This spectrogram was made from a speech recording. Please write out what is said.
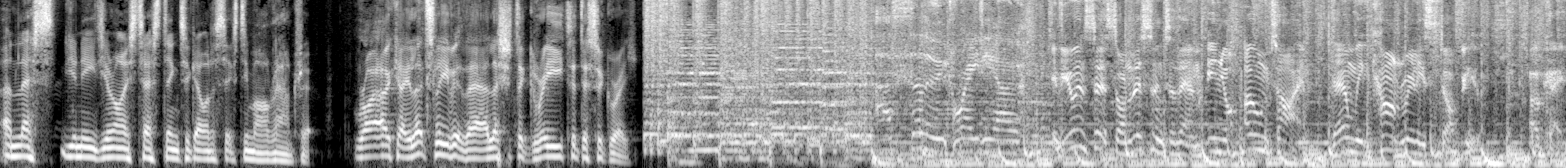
unless you need your eyes testing to go on a 60 mile round trip. Right, okay, let's leave it there. Let's just agree to disagree. Insist on listening to them in your own time, then we can't really stop you. Okay,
